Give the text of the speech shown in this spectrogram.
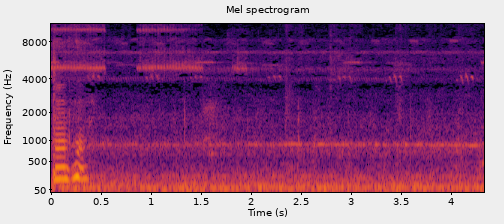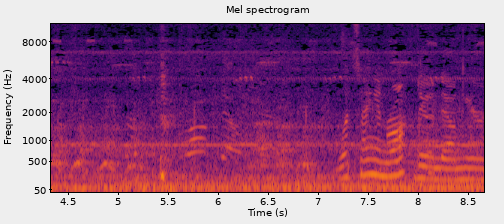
Mm-hmm. What's Hanging Rock doing down here?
